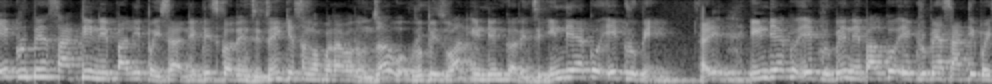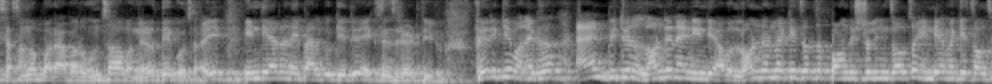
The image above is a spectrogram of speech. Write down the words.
एक रुपियाँ साठी नेपाली पैसा नेप्लिज करेन्सी चाहिँ केसँग बराबर हुन्छ? रुपिज वान इन्डियन करेन्सी इन्डियाको एक रुपियाँ। है। इन्डियाको एक रुपियाँ नेपालको एक रुपियाँ साठी पैसासँग बराबर हुन्छ भनेर दिएको छ है। इन्डिया र नेपालको के दियो एक्सचेन्ज रेट दियो फेरि के भनेको छ? And between London and India अब लन्डनमा के चल्छ? पाउन्ड स्टोलिङ चल्छ इन्डियामा के चल्छ?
